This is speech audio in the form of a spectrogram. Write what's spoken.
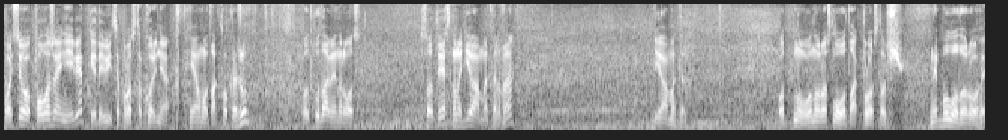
Ось о, положення ветки, дивіться, просто корня. Я вам отак покажу. От куди він рос. Соответственно, діаметр, да? Діаметр. От, ну, воно росло отак просто. Не було дороги.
